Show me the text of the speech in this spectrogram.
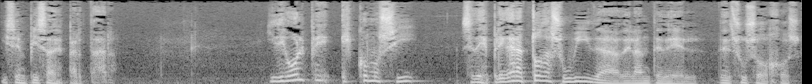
y se empieza a despertar. Y de golpe es como si se desplegara toda su vida delante de él, de sus ojos.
